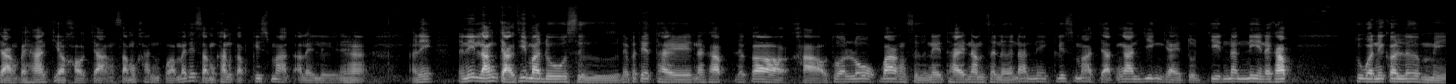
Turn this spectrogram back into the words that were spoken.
จางไปหาเกี่ยวเขาจางสำคัญกว่าไม่ได้สำคัญกับคริสต์มาสอะไรเลยนะฮะอันนี้อันนี้หลังจากที่มาดูสื่อในประเทศไทยนะครับ แล้วก็ข่าวทั่วโลกบ้างสื่อในไทยนำเสนอนั่นนี่คริสต์มาสจัดงานยิ่งใหญ่ตรุษจีนนั่นนี่นะครับ ทุกวันนี้ก็เริ่มมี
